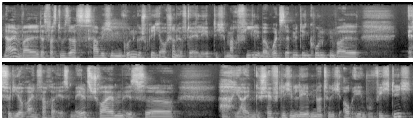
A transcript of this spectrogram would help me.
Nein, weil das, was du sagst, habe ich im Kundengespräch auch schon öfter erlebt. Ich mache viel über WhatsApp mit den Kunden, weil es für die auch einfacher ist. Mails schreiben ist. Äh, ach ja, im geschäftlichen Leben natürlich auch irgendwo wichtig.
